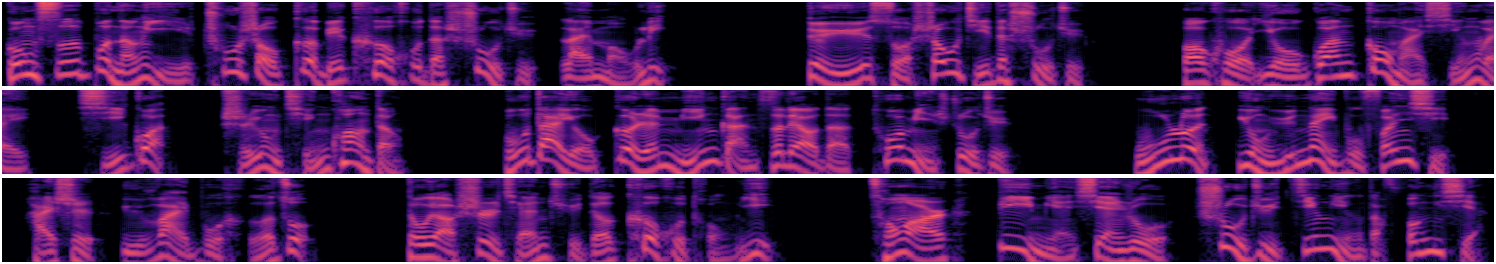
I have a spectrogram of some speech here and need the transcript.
公司不能以出售个别客户的数据来牟利。对于所收集的数据，包括有关购买行为、习惯、使用情况等，不带有个人敏感资料的脱敏数据，无论用于内部分析还是与外部合作，都要事前取得客户同意。从而避免陷入数据经营的风险。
